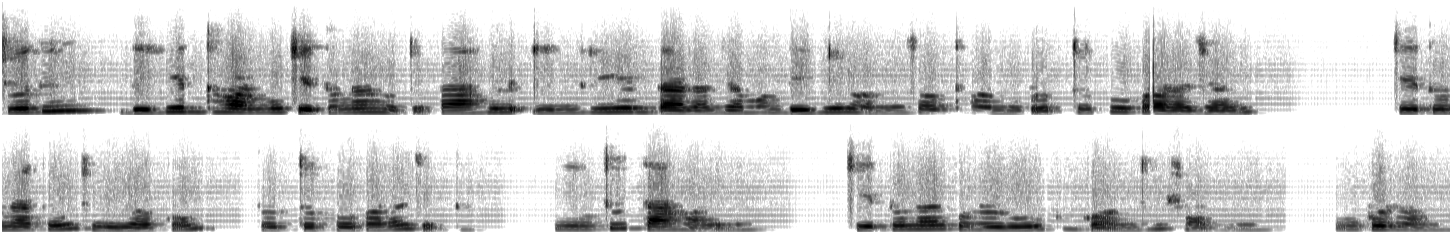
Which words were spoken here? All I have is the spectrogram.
যদি দেহের ধর্ম চেতনা হতো, তাহলে ইন্দ্রিয়ের দ্বারা যেমন দেহের অন্য সব ধর্ম প্রত্যক্ষ করা যায়, চেতনাকেও সেই রকম প্রত্যক্ষ করা যেত। কিন্তু তা হয় না। চেতনার কোনো রূপ, গন্ধ, স্বাদ নেই। উপসংহ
